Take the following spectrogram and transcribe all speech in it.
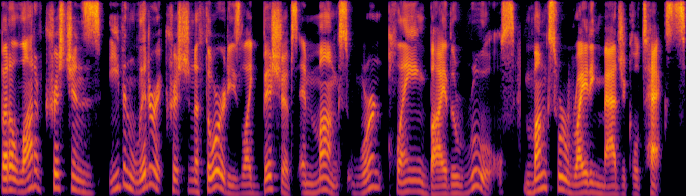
But a lot of Christians, even literate Christian authorities like bishops and monks, weren't playing by the rules. Monks were writing magical texts.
